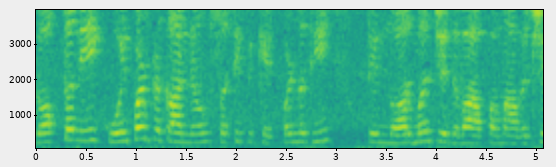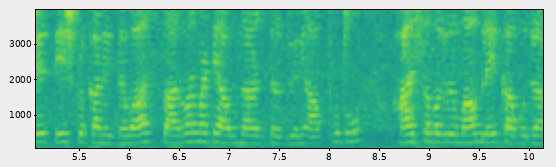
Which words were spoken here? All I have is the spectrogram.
ડોક્ટરની કોઈ પણ પ્રકારનું સર્ટિફિકેટ પણ નથી. તે નોર્મલ જે દવા આપવામાં આવે છે, તે જ પ્રકારની દવા સારવાર માટે આવનાર દર્દીઓને આપતો હતો. હાલ સમગ્ર મામલે કાપોદ્રા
